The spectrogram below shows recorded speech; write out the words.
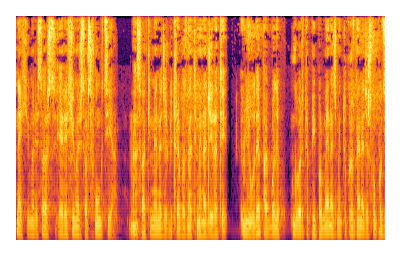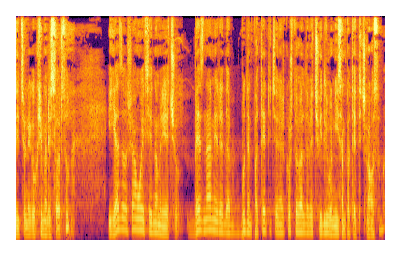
ne human resource, jer je human resource funkcija, a mm. svaki menadžer bi trebao znati menadžirati ljude, pa je bolje govoriti o people managementu kroz menadžersku poziciju nego o human resource I ja završavam uvijek s jednom riječu, bez namjere da budem patetičan, jer ko što je valjda već vidljivo nisam patetična osoba,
